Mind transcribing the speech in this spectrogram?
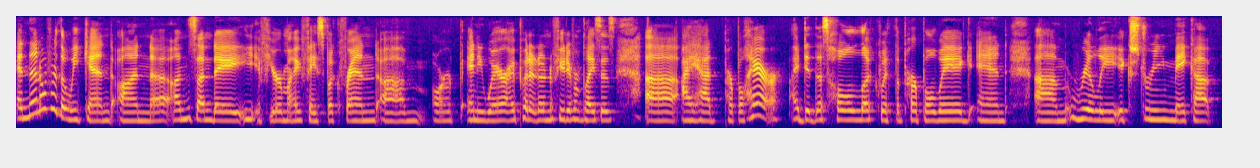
And then over the weekend on uh, on Sunday, if you're my Facebook friend um, or anywhere, I put it in a few different places. Uh, I had purple hair. I did this whole look with the purple wig and um, really extreme makeup.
